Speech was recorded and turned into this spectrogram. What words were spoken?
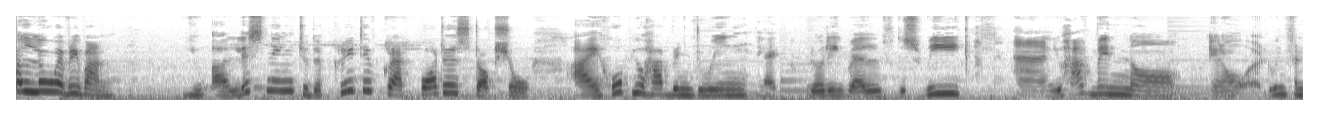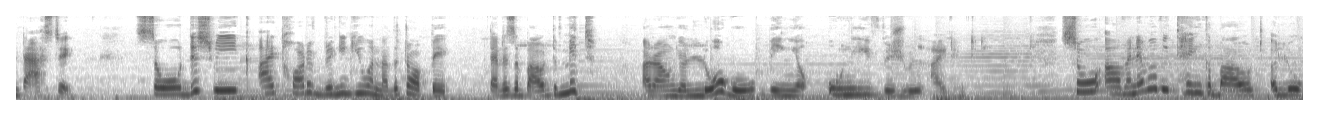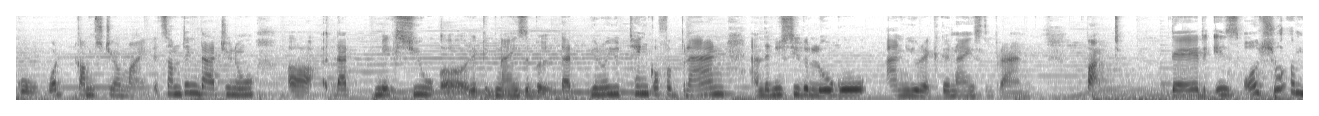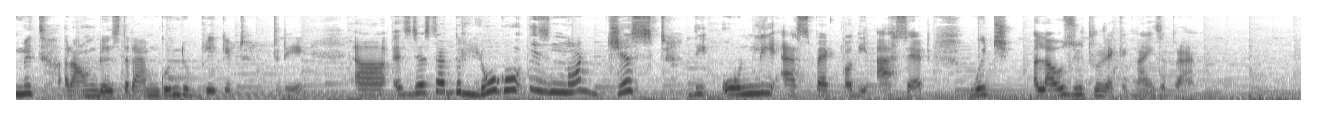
Hello, everyone. You are listening to the Creative Crackpotters talk show. I hope you have been doing like really well this week, and you have been, uh, you know, doing fantastic. So this week, I thought of bringing you another topic that is about the myth around your logo being your only visual identity. So, uh, whenever we think about a logo, what comes to your mind? It's something that you know uh, that makes you uh, recognizable. That you know you think of a brand and then you see the logo and you recognize the brand. But there is also a myth around this that I'm going to break it today. Uh, it's just that the logo is not just the only aspect or the asset which allows you to recognize a brand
